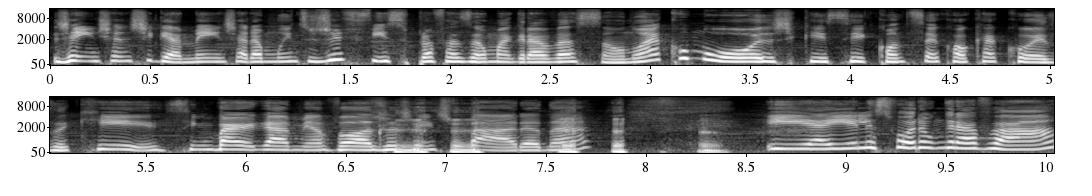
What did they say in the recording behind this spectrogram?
Gente, antigamente era muito difícil para fazer uma gravação. Não é como hoje que se acontecer qualquer coisa aqui, se embargar minha voz, a gente para, né? E aí eles foram gravar.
